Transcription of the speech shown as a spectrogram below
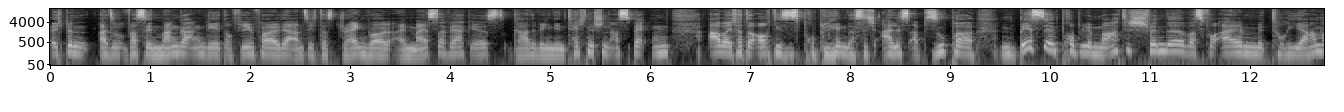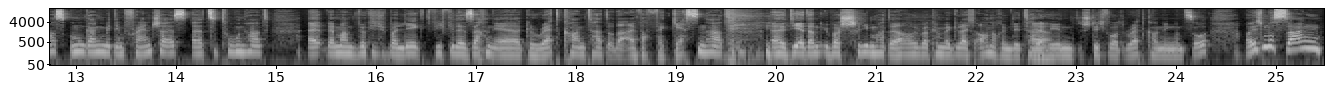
ich bin, also was den Manga angeht, auf jeden Fall der Ansicht, dass Dragon Ball ein Meisterwerk ist, gerade wegen den technischen Aspekten. Aber ich hatte auch dieses Problem, dass ich alles ab super ein bisschen problematisch finde, was vor allem mit Toriyamas Umgang mit dem Franchise äh, zu tun hat. Äh, wenn man wirklich überlegt, wie viele Sachen er geredconnt hat oder einfach vergessen hat, äh, die er dann überschrieben hat. Darüber können wir gleich auch noch im Detail ja. reden. Stichwort Redconning und so. Und ich muss sagen,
